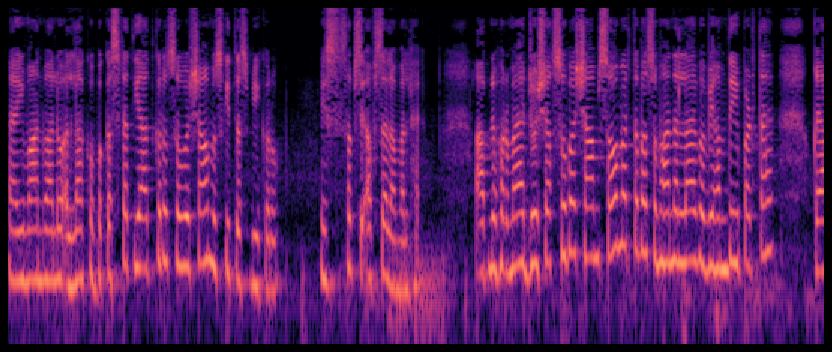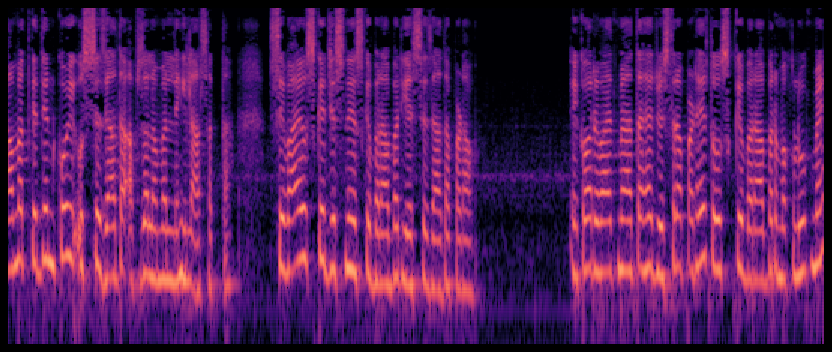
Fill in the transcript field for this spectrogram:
ایمان والو، اللہ کو بکثرت یاد کرو، صبح شام اس کی تصبیح کرو۔ یہ سب سے افضل عمل ہے۔ آپ نے فرمایا، جو شخص صبح شام سو مرتبہ سبحان اللہ و بحمدی پڑھتا ہے، قیامت کے دن کوئی اس سے زیادہ افضل عمل نہیں لا سکتا۔ سوائے اس کے جس نے اس کے برابر یا اس سے زیادہ پڑھا ہو۔ ایک اور روایت میں آتا ہے، جو اس طرح پڑھے تو اس کے برابر مخلوق میں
